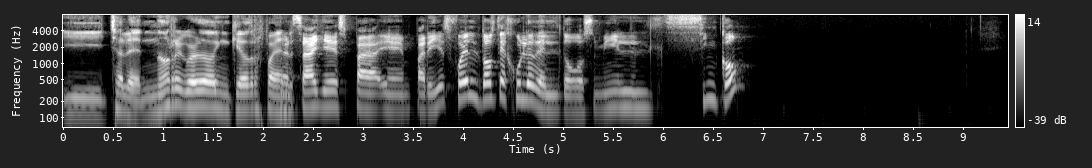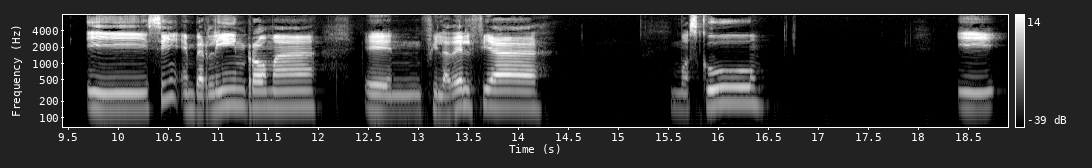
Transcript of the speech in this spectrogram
y, chale, no recuerdo en qué otros países. Versalles en París. Fue el 2 de julio del 2005. Y sí, en Berlín, Roma, en Filadelfia, Moscú. Y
